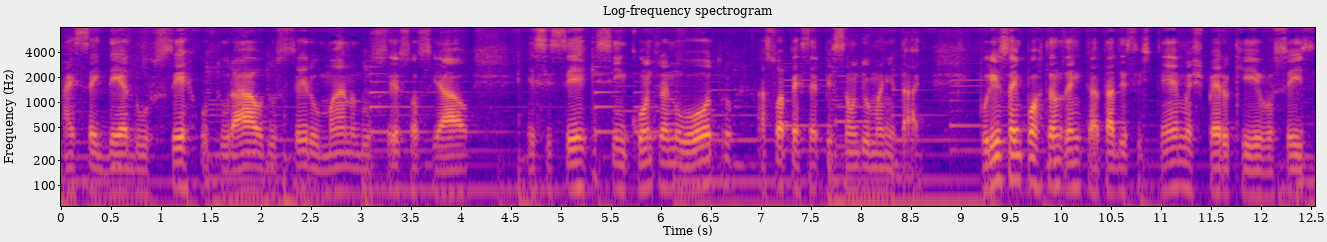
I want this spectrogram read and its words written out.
a essa ideia do ser cultural, do ser humano, do ser social, esse ser que se encontra no outro, a sua percepção de humanidade. Por isso a importância da gente tratar desses temas. Espero que vocês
